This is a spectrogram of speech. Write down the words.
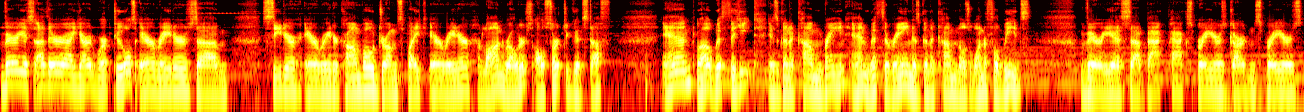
various other uh, yard work tools, aerators, um, seeder aerator combo, drum spike aerator, lawn rollers, all sorts of good stuff. And, well, with the heat is going to come rain, and with the rain is going to come those wonderful weeds. Various uh, backpack sprayers, garden sprayers,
